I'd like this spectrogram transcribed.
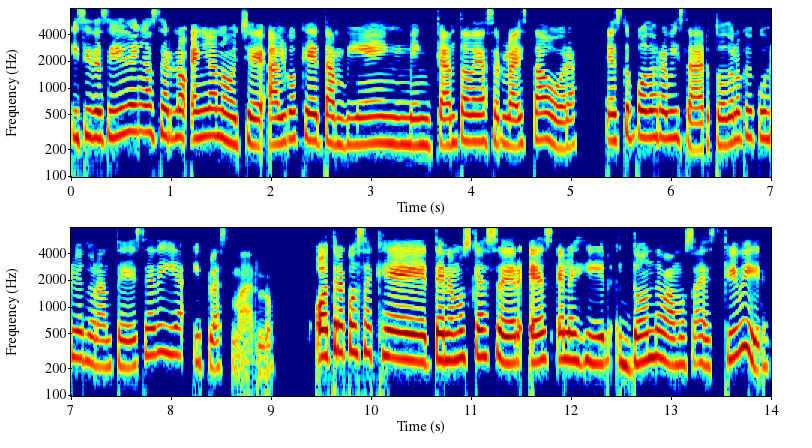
Y si deciden hacerlo en la noche, algo que también me encanta de hacerlo a esta hora es que puedo revisar todo lo que ocurrió durante ese día y plasmarlo. Otra cosa que tenemos que hacer es elegir dónde vamos a escribir.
